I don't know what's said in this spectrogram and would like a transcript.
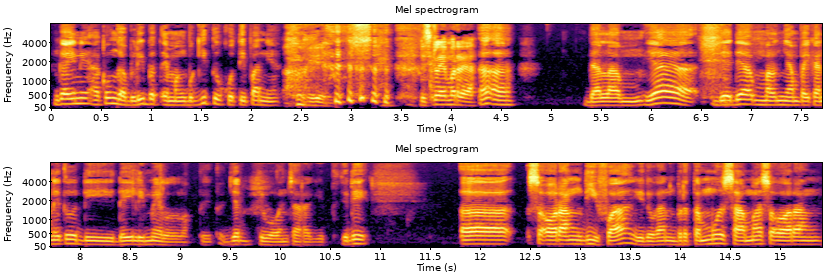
enggak ini aku nggak belibet emang begitu kutipannya Oke. Disclaimer ya. Heeh. dalam ya dia dia menyampaikan itu di Daily Mail waktu itu jadi diwawancara gitu jadi eh seorang diva gitu kan bertemu sama seorang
